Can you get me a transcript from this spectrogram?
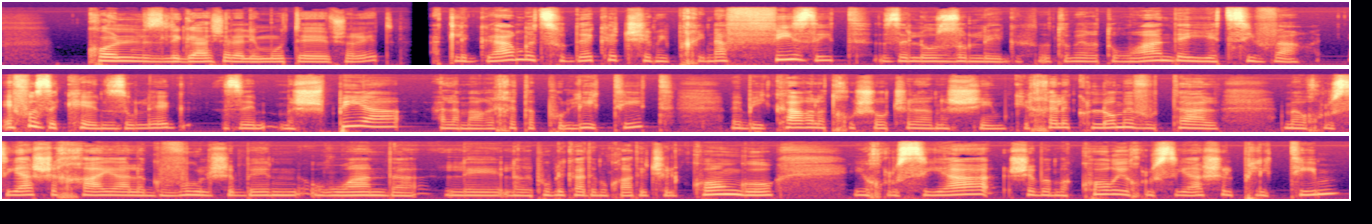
כל זליגה של אלימות אפשרית? את לגמרי צודקת שמבחינה פיזית זה לא זולג. זאת אומרת, רואנדה היא יציבה. איפה זה כן זולג? זה משפיע על המערכת הפוליטית, ובעיקר על התחושות של האנשים. כי חלק לא מבוטל מהאוכלוסייה שחיה על הגבול שבין רואנדה ל- לרפובליקה הדמוקרטית של קונגו, היא אוכלוסייה שבמקור היא אוכלוסייה של פליטים,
